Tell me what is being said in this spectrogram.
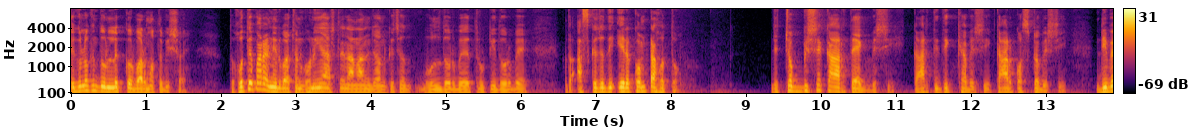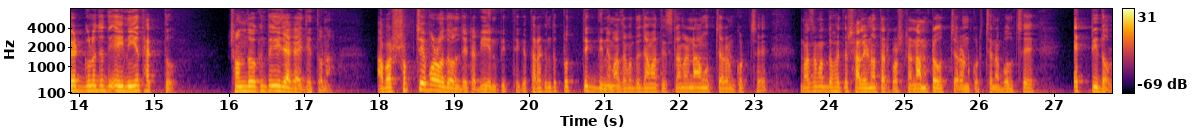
এগুলো কিন্তু উল্লেখ করবার মতো বিষয়। তো হতে পারে নির্বাচন ঘনিয়ে আসলে নানানজন কিছু ভুল ধরবে, ত্রুটি ধরবে। কিন্তু আজকে যদি এরকমটা হতো যে চব্বিশে কার ত্যাগ বেশি কার তিতিক্ষা বেশি, কার কষ্ট বেশি? ডিবেটগুলো যদি এই নিয়ে থাকতো, সন্দেহ কিন্তু এই জায়গায় যেত না। আবার সবচেয়ে বড় দল যেটা বিএনপির থেকে, তারা কিন্তু প্রত্যেক দিনে মাঝে মধ্যে জামাত ইসলামের নাম উচ্চারণ করছে, মাঝে মধ্যে হয়তো শালীনতার প্রশ্নে নামটা উচ্চারণ করছে না, বলছে একটি দল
